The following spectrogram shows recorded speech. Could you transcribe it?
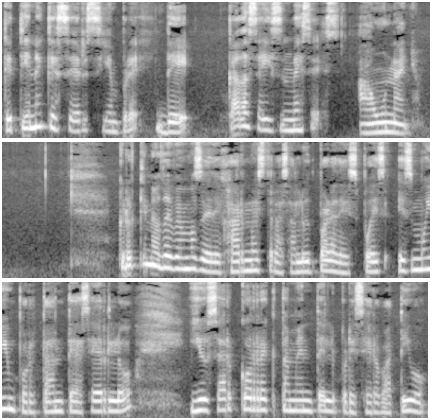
que tiene que ser siempre de cada seis meses a un año. Creo que no debemos de dejar nuestra salud para después. Es muy importante hacerlo y usar correctamente el preservativo.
